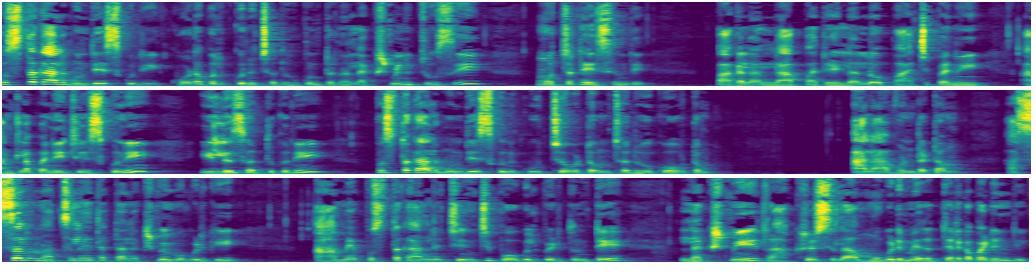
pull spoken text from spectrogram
పుస్తకాలు ముందేసుకుని కూడబలుక్కుని చదువుకుంటున్న లక్ష్మిని చూసి ముచ్చటేసింది. పగలల్లా పదేళ్ళలో పాచి పని అంట్ల పని చేసుకుని ఇల్లు సర్దుకుని పుస్తకాలు ముందేసుకుని కూర్చోవటం చదువుకోవటం. అలా ఉండటం అస్సలు నచ్చలేదట లక్ష్మి మొగుడికి. ఆమె పుస్తకాలని చించి పోగులు పెడుతుంటే లక్ష్మి రాక్షసిలా మొగుడి మీద తిరగబడింది.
